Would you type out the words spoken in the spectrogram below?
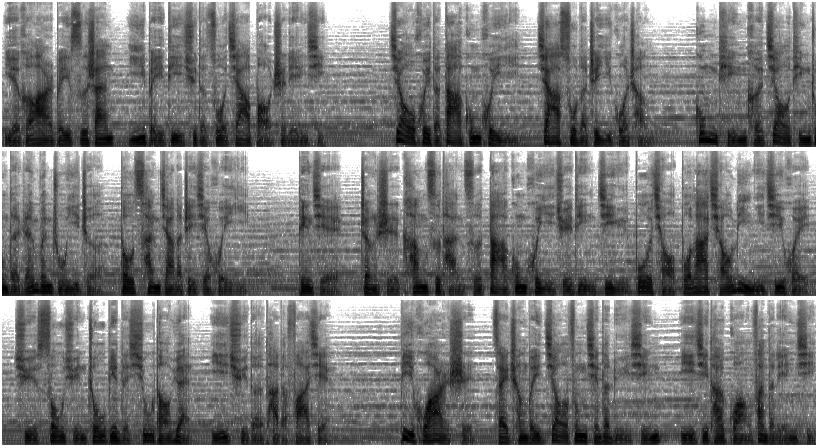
也和阿尔卑斯山以北地区的作家保持联系，教会的大公会议加速了这一过程。宫廷和教廷中的人文主义者都参加了这些会议，并且正是康斯坦茨大公会议决定给予波乔布拉乔利尼机会去搜寻周边的修道院，以取得他的发现。庇护二世在成为教宗前的旅行以及他广泛的联系，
